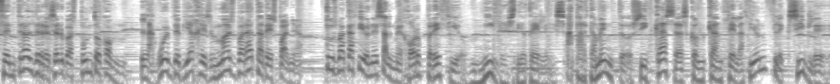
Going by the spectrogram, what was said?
Centraldereservas.com, la web de viajes más barata de España. Tus vacaciones al mejor precio. Miles de hoteles, apartamentos y casas con cancelación flexible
